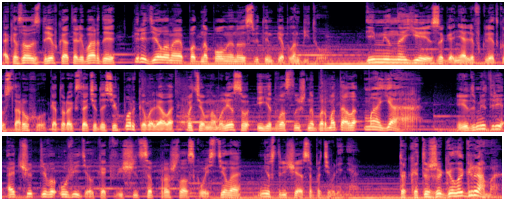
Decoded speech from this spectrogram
оказалась древка от алебарды, переделанная под наполненную святым пеплом биту. Именно ей загоняли в клетку старуху, которая, кстати, до сих пор ковыляла по темному лесу и едва слышно бормотала «Моя!». И Дмитрий отчетливо увидел, как вещица прошла сквозь тело, не встречая сопротивления. «Так это же голограмма!»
